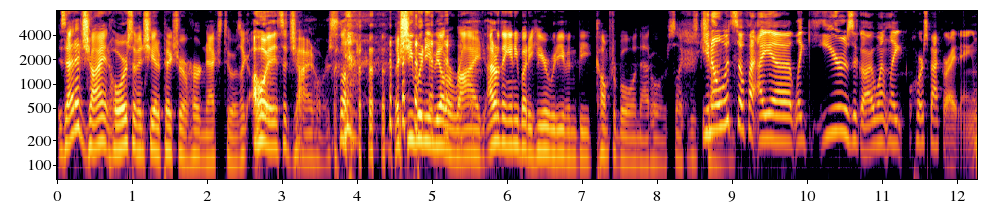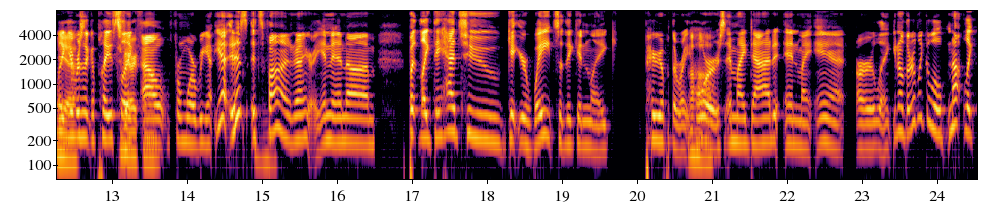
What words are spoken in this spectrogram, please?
is that a giant horse? And then she had a picture of her next to it. I was like, oh, it's a giant horse. Like, like she wouldn't even be able to ride. I don't think anybody here would even be comfortable in that horse. Like, You know what's so fun? I uh like years ago I went like horseback riding. Like Yeah. there was like a place It's like. Mm-hmm. out from where we yeah, it is it's fun, right? And then um but like they had to get your weight so they can like pair you up with the right Uh-huh. horse. And my dad and my aunt are like, you know, they're like a little not like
